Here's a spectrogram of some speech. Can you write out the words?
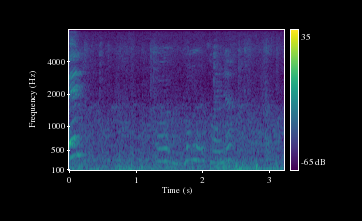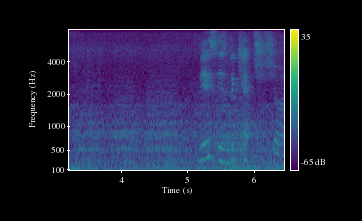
spin. Well, bowl, kind of. This is the catch shot.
